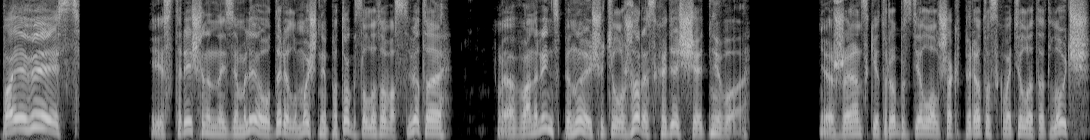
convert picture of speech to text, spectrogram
Появись!» Из трещины на земле ударил мощный поток золотого света, а Ван Линь спиной ощутил жар, исходящий от него. Женский труп сделал шаг вперед и схватил этот луч.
